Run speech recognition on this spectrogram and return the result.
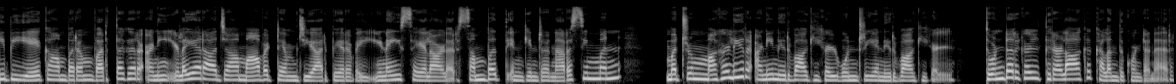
இபி ஏகாம்பரம் வர்த்தகர் அணி இளையராஜா மாவட்ட எம்ஜிஆர் பேரவை இணை செயலாளர் சம்பத் என்கின்ற நரசிம்மன் மற்றும் மகளிர் அணி நிர்வாகிகள் ஒன்றிய நிர்வாகிகள் தொண்டர்கள் திரளாக கலந்து கொண்டனர்.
